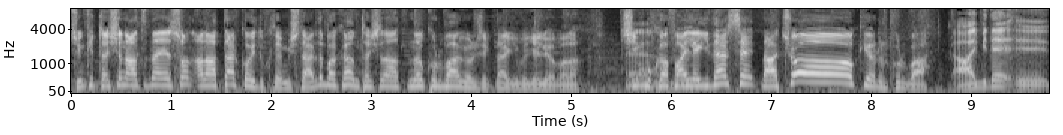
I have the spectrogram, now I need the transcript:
Çünkü taşın altına en son anahtar koyduk demişlerdi. Bakalım taşın altında kurbağa görecekler gibi geliyor bana. Çin Ee, bu kafayla giderse daha çok görür kurbağa. ay bir de e,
